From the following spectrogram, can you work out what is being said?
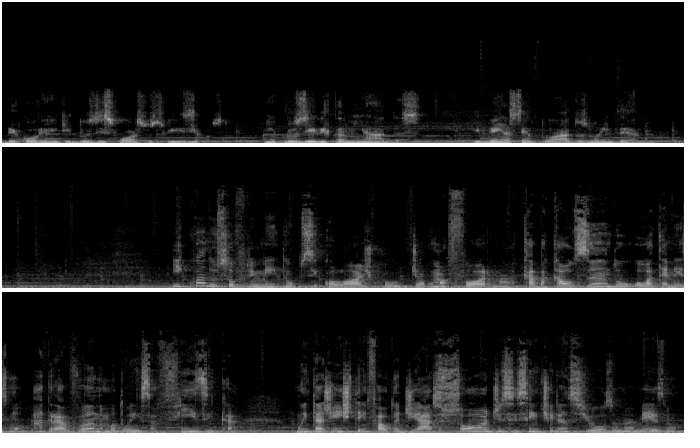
decorrente dos esforços físicos, inclusive caminhadas, e bem acentuados no inverno. E quando o sofrimento psicológico, de alguma forma, acaba causando ou até mesmo agravando uma doença física, muita gente tem falta de ar só de se sentir ansioso, não é mesmo?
